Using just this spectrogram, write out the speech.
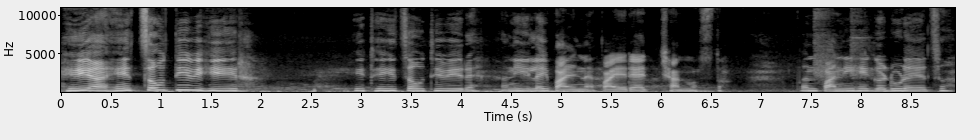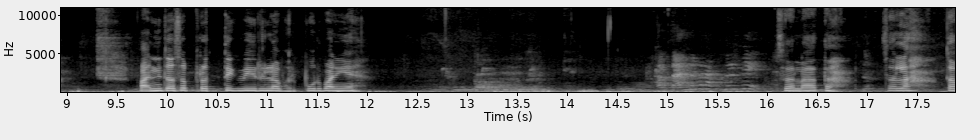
ही आहे चौथी विहीर. इथे ही चौथी विहीर आहे आणि हिलाही पाळण्या पायऱ्या आहेत छान मस्त. पण पाणी हे गडूळ आहे याचं. पाणी तसं प्रत्येक विहिरीला भरपूर पाणी आहे. चला आता चला. तर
